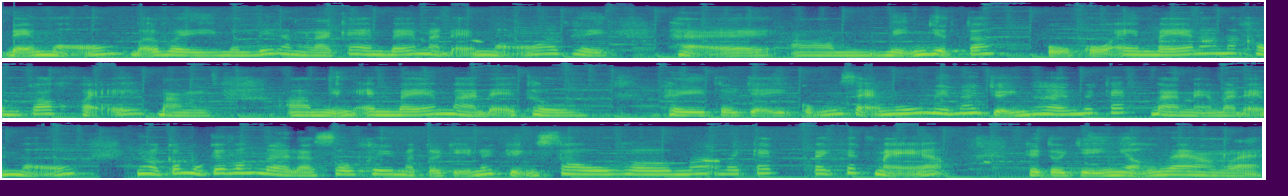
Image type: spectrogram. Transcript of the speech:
đẻ mổ. Bởi vì mình biết rằng là các em bé mà đẻ mổ thì hệ um, miễn dịch đó, của của em bé nó nó không có khỏe bằng um, những em bé mà đẻ thường. Thì tụi chị cũng sẽ muốn đi nói chuyện thêm với các bà mẹ mà đẻ mổ. Nhưng mà có một cái vấn đề là sau khi mà tụi chị nói chuyện sâu hơn á, với các với các mẹ á, thì tụi chị nhận ra rằng là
